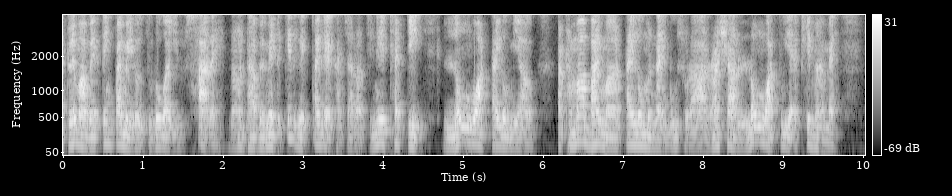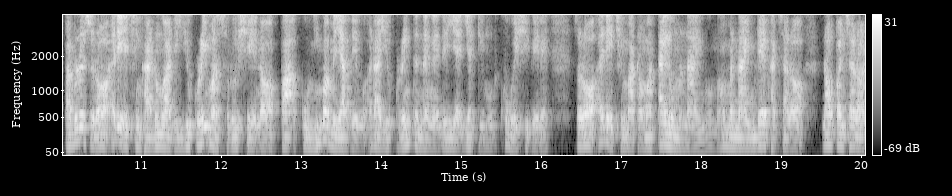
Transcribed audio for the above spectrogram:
အတွဲမှာပဲသိမ့်ပိုက်မယ်လို့သူတို့ကယူဆတယ်เนาะဒါပေမဲ့တကယ်တကယ်တိုက်တဲ့ခါကျတော့ဒီနေ့ထက်တိလုံးဝတိုက်လို့မရဘူးပထမဘိုင်းမှာတိုက်လို့မနိုင်ဘူးဆိုတာရုရှားလုံးဝသူ့ရဲ့အဖြစ်မှန်ပဲ ဘာဖြစ်လို့ဆိုတော့အဲ့ဒီအချိန်ခါတုန်းကဒီယူကရိန်းမှာဆိုလို့ရှိရင်တော့ဘာအကူကြီးမှမရသေးဘူးအဲ့ဒါယူကရိန်းတနိုင်ငံတည်းရဲ့ရက်တည်မှုတစ်ခုပဲရှိသေးတယ်ဆိုတော့အဲ့ဒီအချိန်မှာတော့မှတိုက်လို့မနိုင်ဘူးเนาะမနိုင်တဲ့အခါကျတော့နောက်ပိုင်းကျတော့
